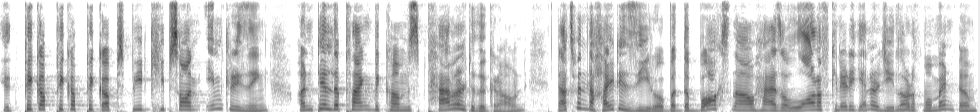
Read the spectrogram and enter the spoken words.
It pick up, pick up, pick up, speed keeps on increasing until the plank becomes parallel to the ground. That's when the height is zero, but the box now has a lot of kinetic energy, a lot of momentum.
